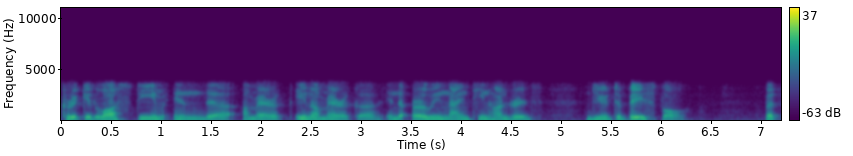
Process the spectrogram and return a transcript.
cricket lost steam in the America in America in the early 1900s due to baseball. But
